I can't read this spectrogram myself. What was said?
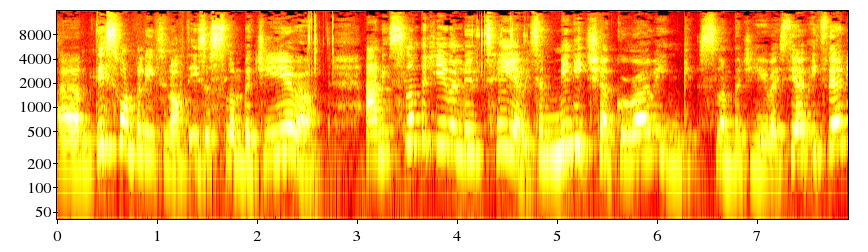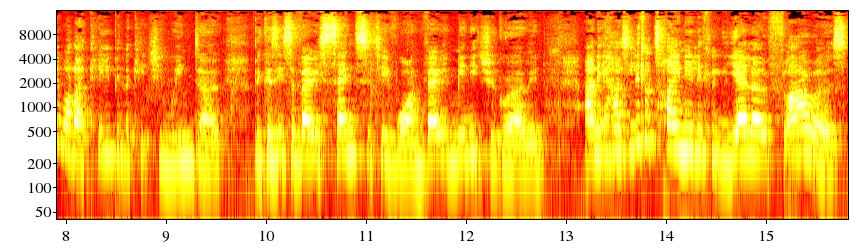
um, this one, believe it or not, is a Schlumbergera. And it's Schlumbergera lutea. It's a miniature growing Schlumbergera. It's the, it's the only one I keep in the kitchen window because it's a very sensitive one, very miniature growing. And it has little tiny little yellow flowers.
